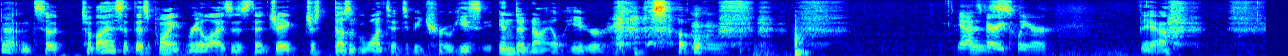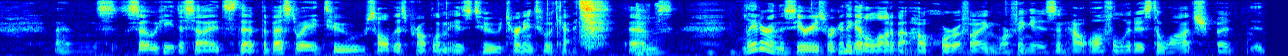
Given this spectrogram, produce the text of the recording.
yeah, and so Tobias at this point realizes that Jake just doesn't want it to be true. He's in denial here, so Yeah, that's very clear. Yeah. And so he decides that the best way to solve this problem is to turn into a cat. And later in the series, we're going to get a lot about how horrifying morphing is and how awful it is to watch. But it,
